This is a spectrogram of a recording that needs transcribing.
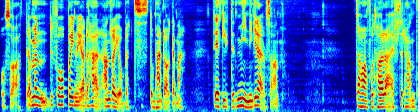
och sa att ja, men du får hoppa in och göra det här andra jobbet de här dagarna. Det är ett litet minigräv, sa han. Det har han fått höra efterhand,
